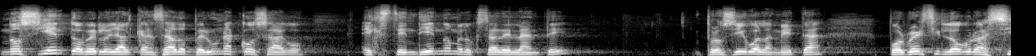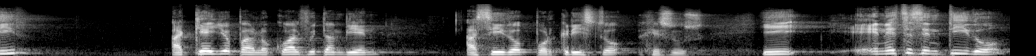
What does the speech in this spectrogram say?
no siento haberlo ya alcanzado, pero una cosa hago, extendiéndome lo que está adelante, prosigo a la meta por ver si logro asir aquello para lo cual fui también asido por Cristo Jesús. Y en este sentido,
